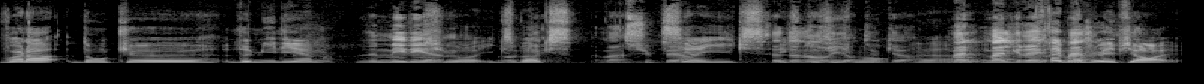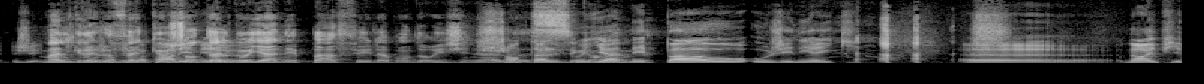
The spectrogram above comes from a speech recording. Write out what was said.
Voilà, donc euh, The Medium The Medium. sur Xbox Ah bah, super. Série X. Ça donne envie en tout cas. Euh, Mal- malgré Très bon mal- jeu. Et puis alors, malgré le fait que parlé, Chantal Goya n'ait pas fait la bande originale. Chantal Goya n'est pas au, au générique. Euh, non, et puis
